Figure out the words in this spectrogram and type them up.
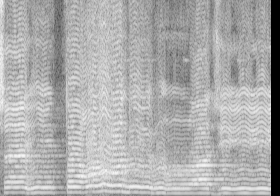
الشيطان الرجيم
